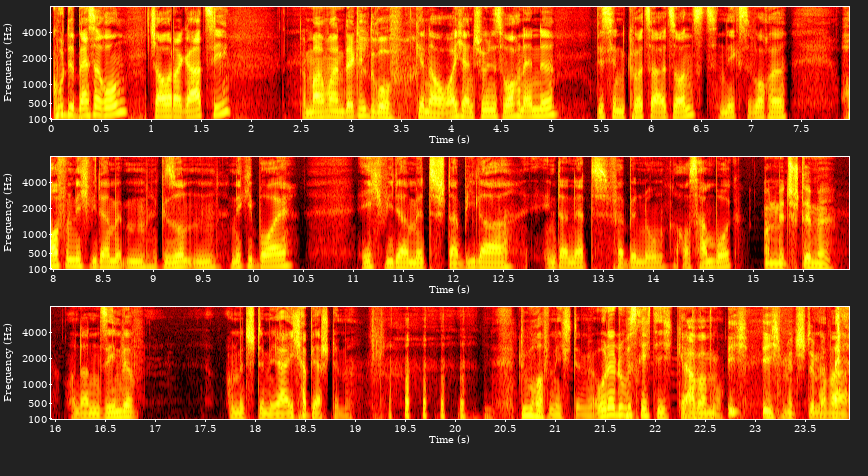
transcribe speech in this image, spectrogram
Gute Besserung. Ciao ragazzi. Dann machen wir einen Deckel drauf. Genau, euch ein schönes Wochenende. Bisschen kürzer als sonst. Nächste Woche hoffentlich wieder mit einem gesunden Nicky Boy. Ich wieder mit stabiler Internetverbindung aus Hamburg. Und mit Stimme. Und dann sehen wir. Und mit Stimme. Ja, ich habe ja Stimme. du hoffentlich Stimme. Oder du bist richtig. Ja, aber ich, ich mit Stimme. Aber.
